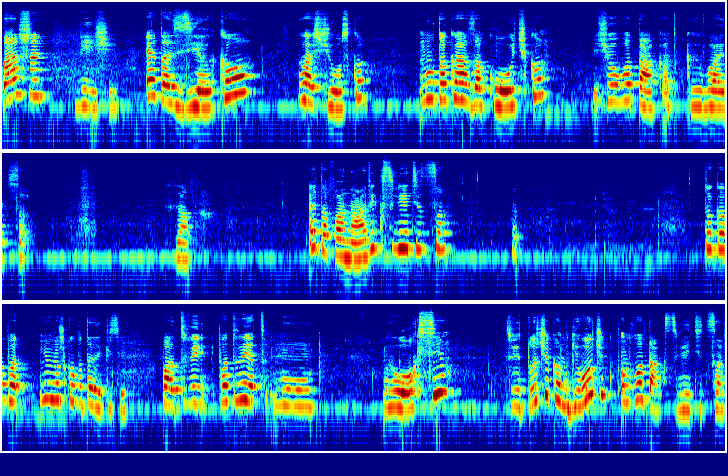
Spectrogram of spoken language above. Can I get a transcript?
Дальше вещи. Это зеркало, расческа, ну такая заколочка, еще вот так открывается. Крап. Это фонарик светится. Только по- немножко батарейки се- Портрет, ну, Рокси, цветочек, ангелочек, он вот так светится.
